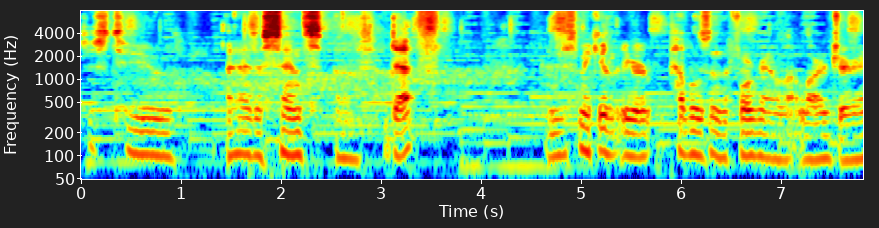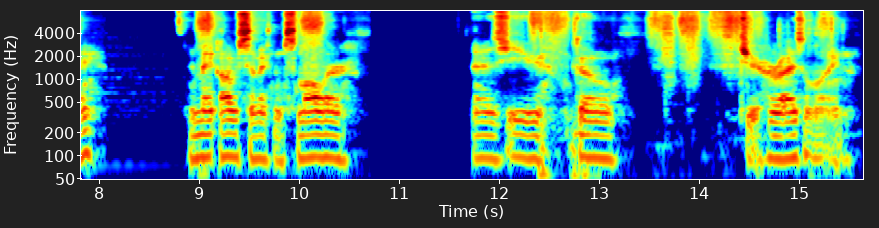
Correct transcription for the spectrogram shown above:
Just to add a sense of depth. And just make your, your pebbles in the foreground a lot larger, eh? And make, obviously make them smaller as you go to your horizon line.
